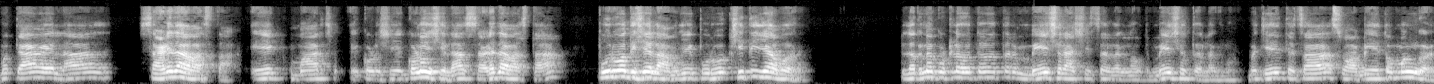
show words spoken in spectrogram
मग त्यावेळेला साडे दहा वाजता एक मार्च एकोणीसशे एकोणऐंशीला साडे दहा वाजता पूर्व दिशेला म्हणजे पूर्व क्षितिजावर लग्न कुठलं होतं? तर मेष राशीचं लग्न होतं. मेष होतं लग्न. म्हणजे त्याचा स्वामी आहे तो मंगळ.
